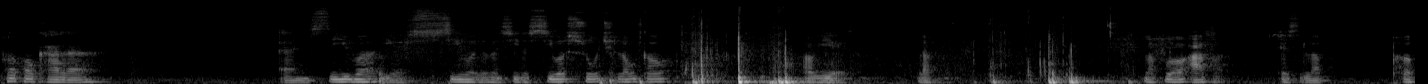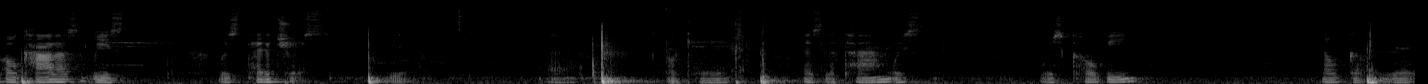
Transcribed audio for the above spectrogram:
purple color and silver. Yes, silver. You can see the silver swoosh logo. Oh yes, the the full upper is the purple colors with with textures. the time with with Kobe. Logo yeah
